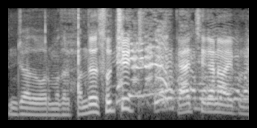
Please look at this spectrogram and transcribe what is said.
அஞ்சாவது ஓவர் முதல் பந்து. சுவிட்ச் கேட்சுக்கான வாய்ப்புங்க.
